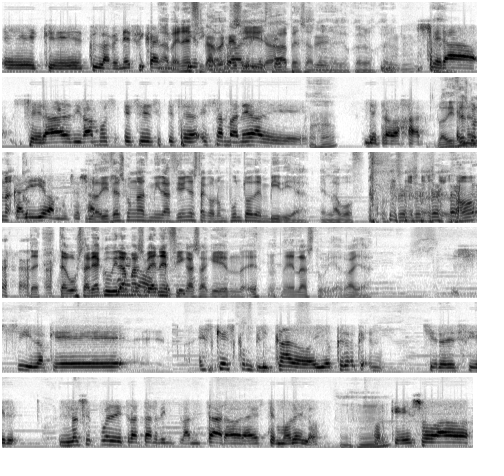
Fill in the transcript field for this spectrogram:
eh, que la benéfica, en La benéfica, La Fiesta, sí, benéfica, estaba pensando sí. en ello, claro, claro. será, será digamos, ese, esa, esa manera de, Ajá. De trabajar. Lo dices, en con, Euskadi con- lleva muchos lo años. dices con admiración y hasta con un punto de envidia en la voz. ¿No? ¿Te, te gustaría que hubiera Bueno, más benéficas aquí en, en- en Asturias? Vaya. Sí, lo que es que es complicado. Yo creo que, quiero decir, no se puede tratar de implantar ahora este modelo, porque eso ah,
